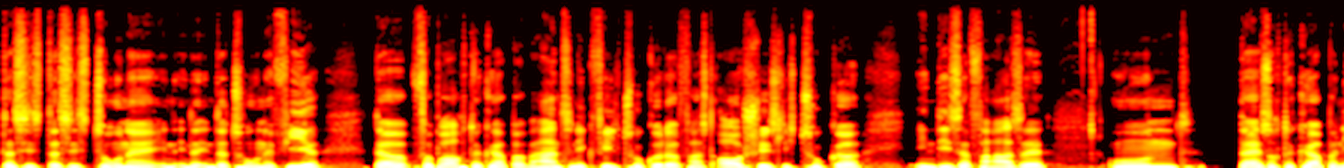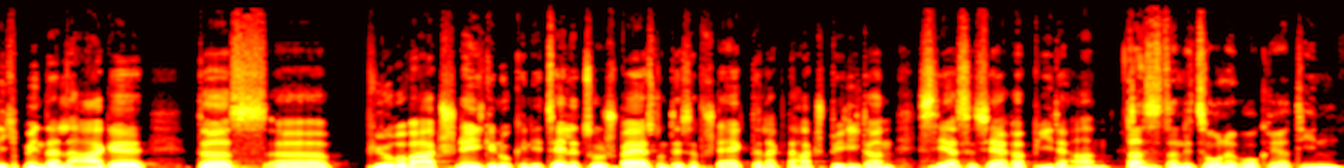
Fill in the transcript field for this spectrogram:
das ist, das ist Zone, in, in, der, Zone 4. Da verbraucht der Körper wahnsinnig viel Zucker oder fast ausschließlich Zucker in dieser Phase. Und da ist auch der Körper nicht mehr in der Lage, das äh, Pyruvat schnell genug in die Zelle zu speisen und deshalb steigt der Laktatspiegel dann sehr, sehr, sehr rapide an. Das ist dann die Zone, wo Kreatin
